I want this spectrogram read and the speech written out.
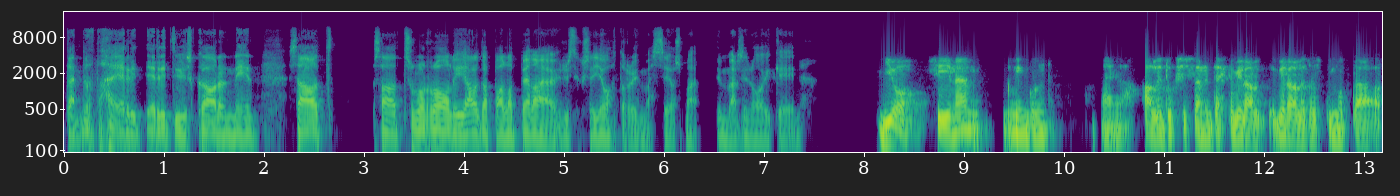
tämän tota eri, erityiskauden, niin sä oot, sä oot, sulla on rooli jalkapallopelaajayhdistyksen johtoryhmässä, jos mä ymmärsin oikein. Joo, siinä niin kuin hallituksessa nyt ehkä virallisesti, mutta,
